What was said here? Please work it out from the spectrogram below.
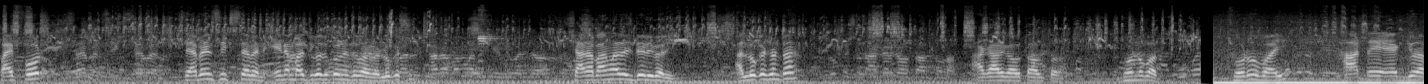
five four seven six seven. এই নাম্বার যোগাযোগ করে নিতে পারবে। লোকেশন সারা বাংলাদেশ ডেলিভারি আর লোকেশনটা আগারগাঁও তালতলা। ধন্যবাদ। ছোট ভাই, হাটে এক জোড়া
